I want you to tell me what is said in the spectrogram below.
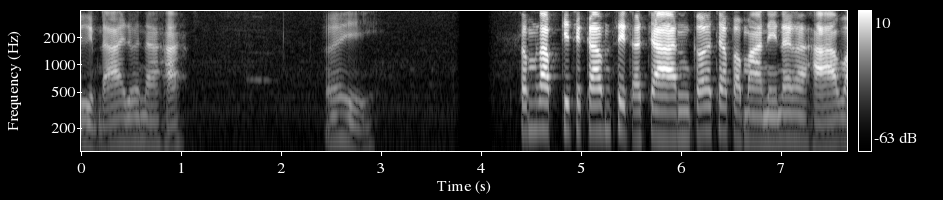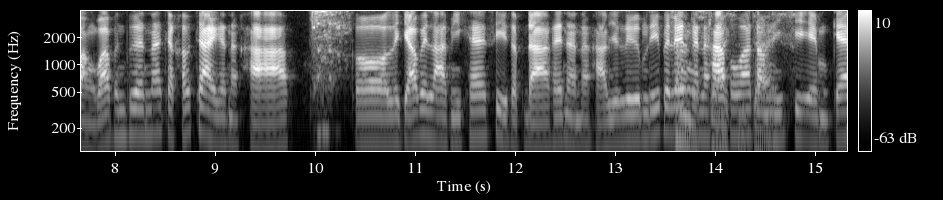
อื่นได้ด้วยนะฮะเอ้ยสำหรับกิจกรรมสิทธิ์อาจารย์ก็จะประมาณนี้นะครับ หวังว่าเพื่อนๆ น่าจะเข้าใจกันนะครับ ก็ระยะเวลามีแค่ 4 สัปดาห์แค่นั้นนะครับ อย่าลืมรีบไปเล่นกันนะครับ เพราะว่าตอนนี้ GM แก้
